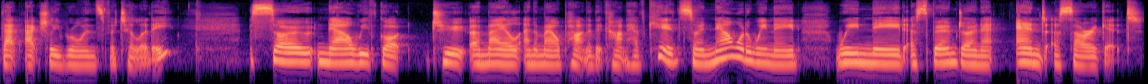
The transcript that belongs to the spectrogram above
that actually ruins fertility. So now we've got to a male and a male partner that can't have kids. So now what do we need? We need a sperm donor and a surrogate.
